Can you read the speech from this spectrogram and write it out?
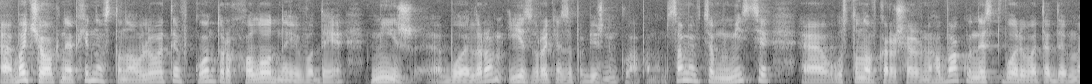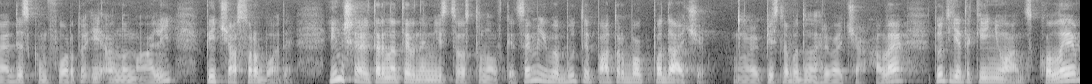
Е, Бачок необхідно встановлювати в контур холодної води між е, бойлером і зворотньо-запобіжним клапаном. Саме в цьому місці е, установка розширеного баку не створюватиме дискомфорту і аномалій під час роботи. Інше альтернативне місце установки це міг би бути патрубок подачі після водонагрівача. Але тут є такий нюанс, коли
